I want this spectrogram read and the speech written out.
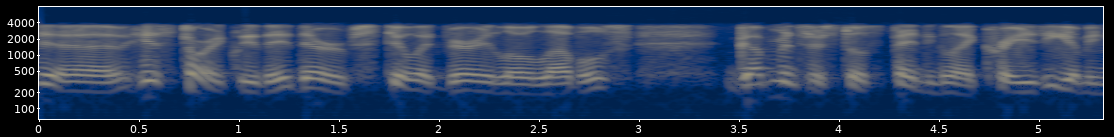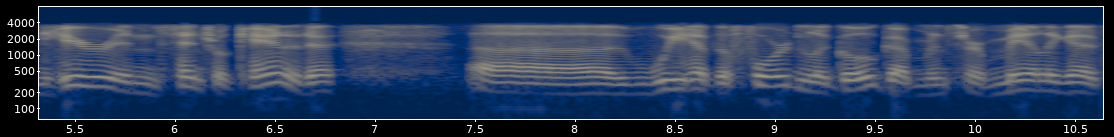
uh, historically they, they're still at very low levels. Governments are still spending like crazy. I mean, here in central Canada, uh, we have the Ford and Legault governments are mailing out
